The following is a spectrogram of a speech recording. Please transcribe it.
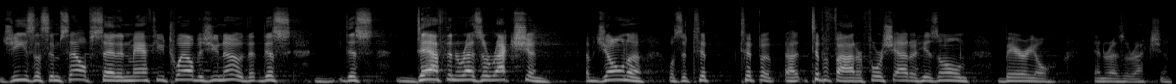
Jesus himself said in Matthew 12, as you know, that this, this death and resurrection of Jonah was a tip, tip, uh, typified or foreshadowed his own burial and resurrection.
